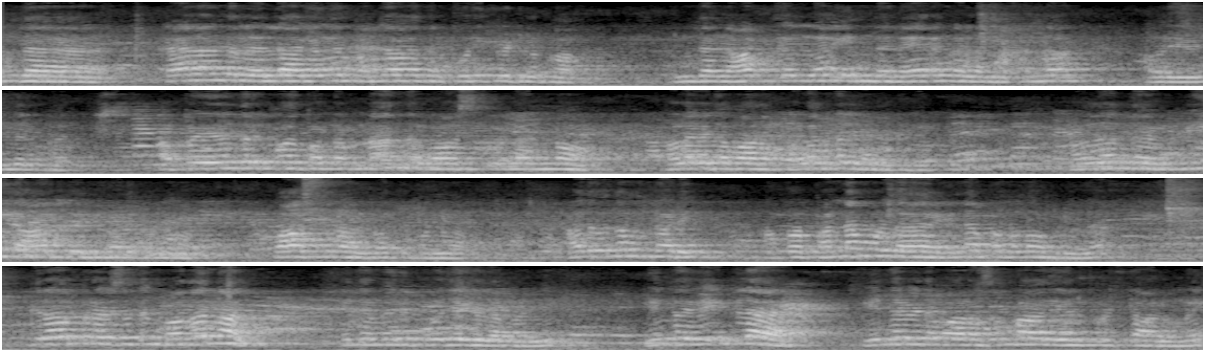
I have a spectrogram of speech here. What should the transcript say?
அந்த கேலண்டரில் எல்லா கேலண்டர் பஞ்சாங்கத்தில் குறிப்பிட்டிருப்பாங்க. இந்த நாட்களில் இந்த நேரங்களில் மட்டும்தான் அவர் எழுந்திருப்பார் அப்போ எழுந்திருக்கும் போது பண்ணோம்னா அந்த வாஸ்துல இன்னும் பல விதமான பலன்கள் நமக்கு இருக்கும் அதுதான் இந்த வீடு ஆண்டு முன்னாடி பண்ணுவோம் வாஸ்து நாள் பார்த்து பண்ணுவோம் அது வந்து முன்னாடி அப்போ பண்ண முடியல என்ன பண்ணணும் அப்படின்னா கிரகப்பிரவேசத்துக்கு முதல் நாள் இந்தமாரி பூஜைகளை பண்ணி எங்கள் வீட்டில் எந்த விதமான சம்பாதி ஏற்பட்டாலுமே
